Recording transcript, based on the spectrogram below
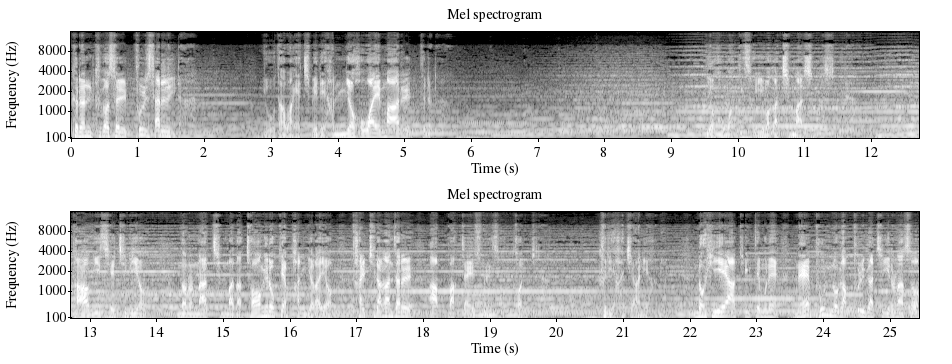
그는 그것을 불사르리라. 유다 왕의 집에 대한 여호와의 말을 들으라. 여호와께서 이와 같이 말씀하시니라. 다윗의 집이여 너는 아침마다 정의롭게 판결하여 탈취당한 자를 압박자의 손에서 건지라. 그리하지 아니하면 너희의 악행 때문에 내 분노가 불같이 일어나서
